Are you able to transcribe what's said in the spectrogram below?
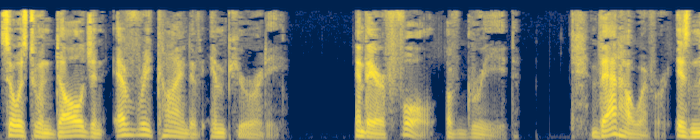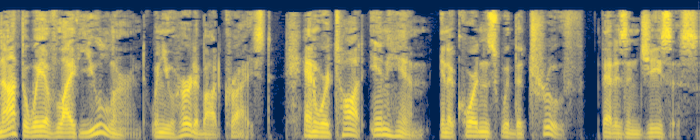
so as to indulge in every kind of impurity. And they are full of greed. That however is not the way of life you learned when you heard about Christ and were taught in him in accordance with the truth that is in Jesus.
